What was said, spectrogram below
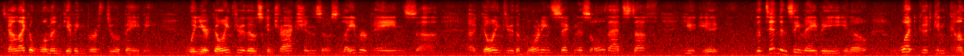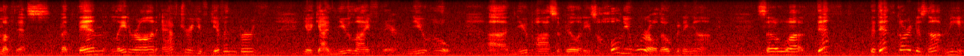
It's kind of like a woman giving birth to a baby. When you're going through those contractions, those labor pains, uh, uh, going through the morning sickness, all that stuff, you, the tendency may be, you know, what good can come of this? But then later on, after you've given birth, you got new life there, new hope, uh, new possibilities, a whole new world opening up. So uh, death, the death card does not mean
